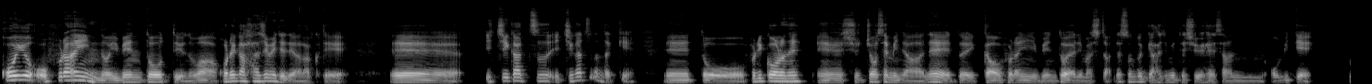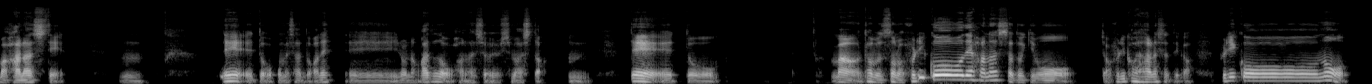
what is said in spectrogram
こういうオフラインのイベントっていうのは、これが初めてではなくて、えー、1月、1月なんだっけ？えっ、と、振り子のね、えー、出張セミナーで、えっと、一回オフラインイベントをやりました。で、その時初めて周平さんを見て、まあ、話して、うん。で、えっと、お米さんとかね、えー、いろんな方とお話をしました。うん。で、えっと、まあ、多分その振り子で話した時も、じゃあ振り子で話したっていうか、振り子の、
